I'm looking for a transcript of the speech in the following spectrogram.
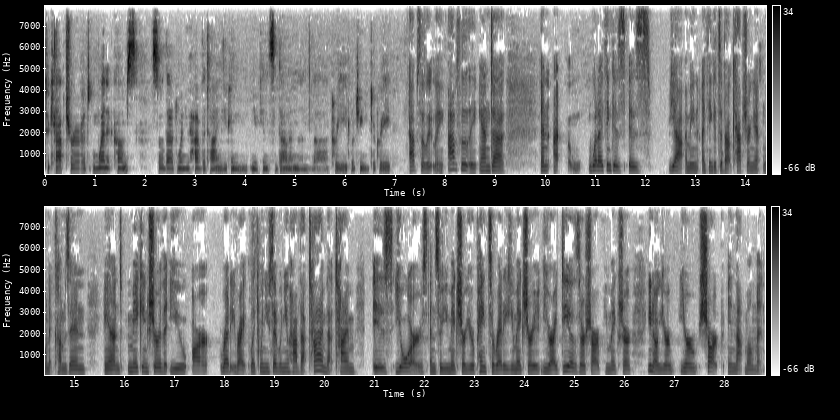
to capture it when it comes. So that when you have the time, you can you can sit down and, and uh, create what you need to create. Absolutely, absolutely, and uh, and I, what I think is is yeah, I mean, I think it's about capturing it when it comes in and making sure that you are ready, right? Like when you said when you have that time, that time is yours, and so you make sure your paints are ready, you make sure your ideas are sharp, you make sure you know you're you're sharp in that moment.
